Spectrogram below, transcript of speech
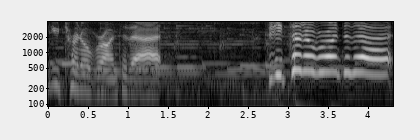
Did you turn over onto that? Did you turn over onto that?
